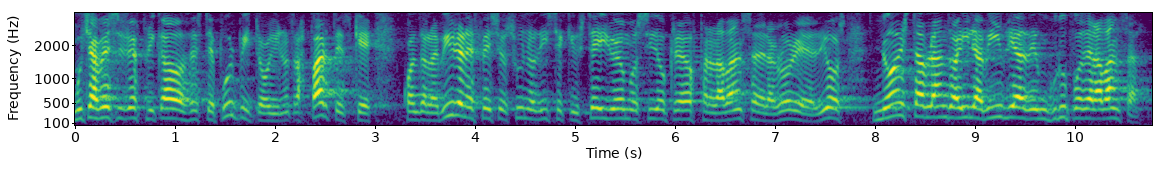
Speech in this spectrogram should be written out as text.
muchas veces yo he explicado desde este púlpito y en otras partes que cuando la Biblia en Efesios 1 dice que usted y yo hemos sido creados para la alabanza de la gloria de Dios, no está hablando ahí la Biblia de un grupo de alabanza.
